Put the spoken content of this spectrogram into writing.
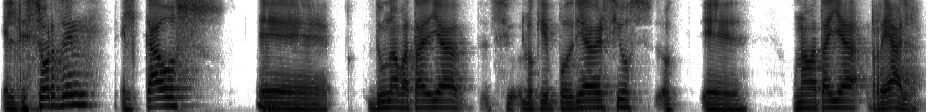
el desorden, el caos eh, de una batalla, lo que podría haber sido eh, una batalla real.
